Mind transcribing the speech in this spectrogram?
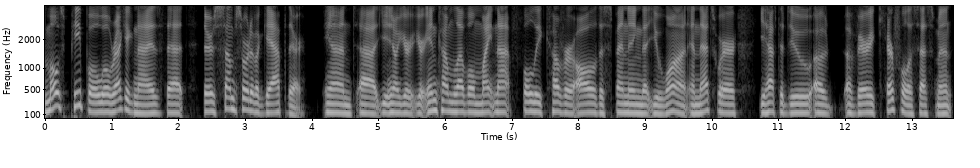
most people will recognize that there's some sort of a gap there. And uh, you know your your income level might not fully cover all of the spending that you want, and that's where you have to do a, a very careful assessment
